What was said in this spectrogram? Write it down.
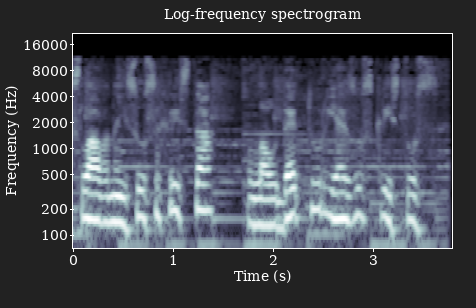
Слава на Исуса Христа! Лаудетур Йезус Христос!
